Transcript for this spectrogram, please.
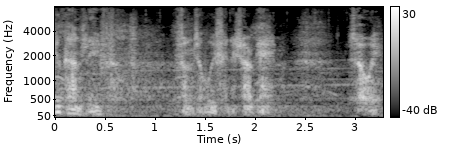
You can't leave until we finish our game. Zoe.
